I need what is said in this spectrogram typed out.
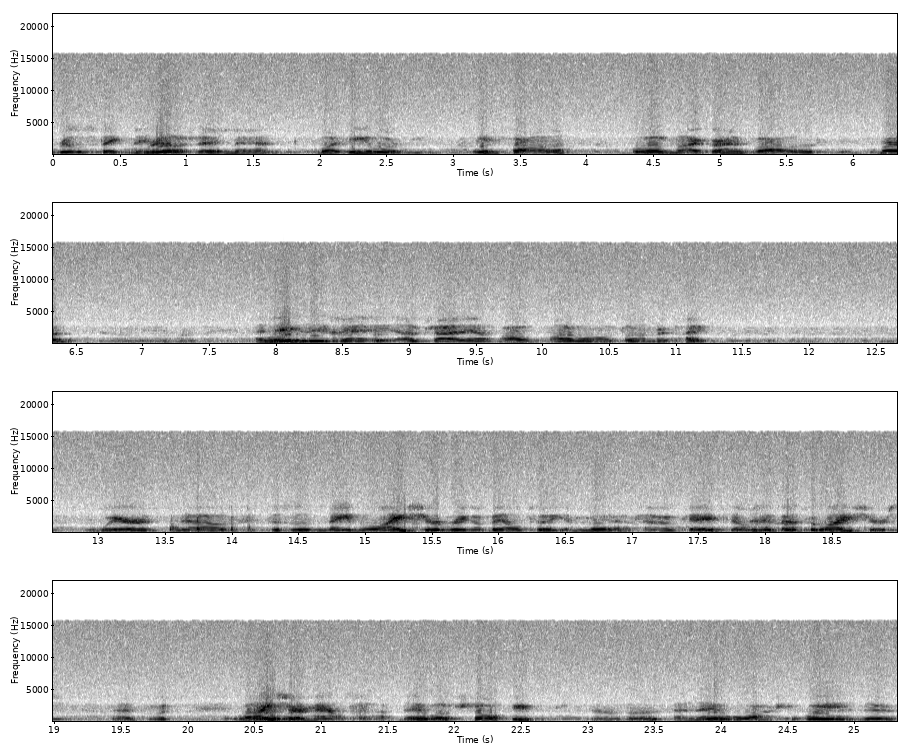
Real estate man. real estate man, but he was, his father was my grandfather's brother. Uh-huh. And they lived outside of Ottawa Columbia Pike. Where, now, does the name Leisher ring a bell to you? Yeah. Okay, tell me about the Leischers. That's what, Well, they were- House. uh, They were storekeepers, Uh-huh. and they washed away the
